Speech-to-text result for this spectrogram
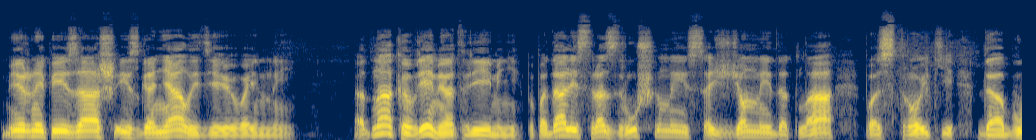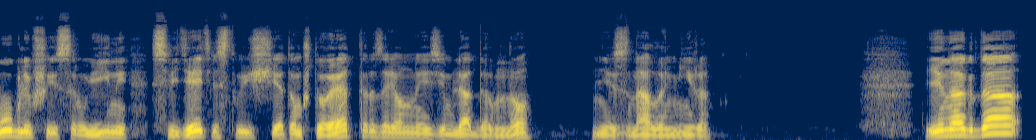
Мирный пейзаж изгонял идею войны Однако время от времени попадались разрушенные, сожженные дотла постройки да обуглившиеся руины, свидетельствующие о том, что эта разоренная земля давно не знала мира. Иногда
